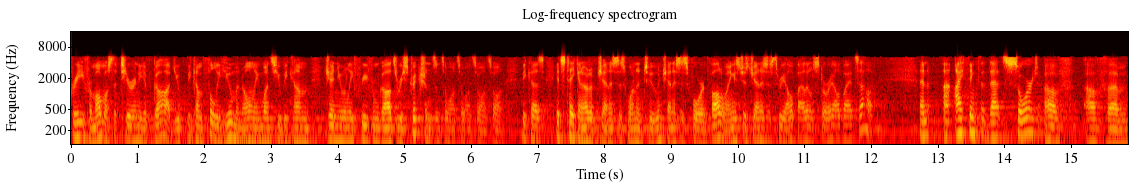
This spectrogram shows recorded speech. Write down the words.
free from almost the tyranny of God. You become fully human only once you become genuinely free from God's restrictions and so on, so on, so on, so on. Because it's taken out of Genesis 1 and 2 and Genesis 4 and following. It's just Genesis 3 all by a little story all by itself. And I think that that sort of, of, um,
